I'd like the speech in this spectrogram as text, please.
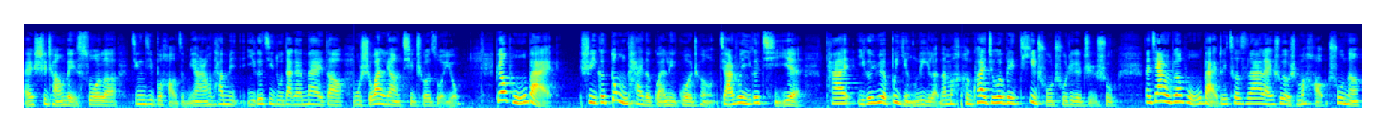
哎，市场萎缩了，经济不好怎么样？然后他们一个季度大概卖到五十万辆汽车左右。标普五百是一个动态的管理过程。假如说一个企业，它一个月不盈利了，那么很快就会被剔除出这个指数。那加入标普五百对特斯拉来说有什么好处呢？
